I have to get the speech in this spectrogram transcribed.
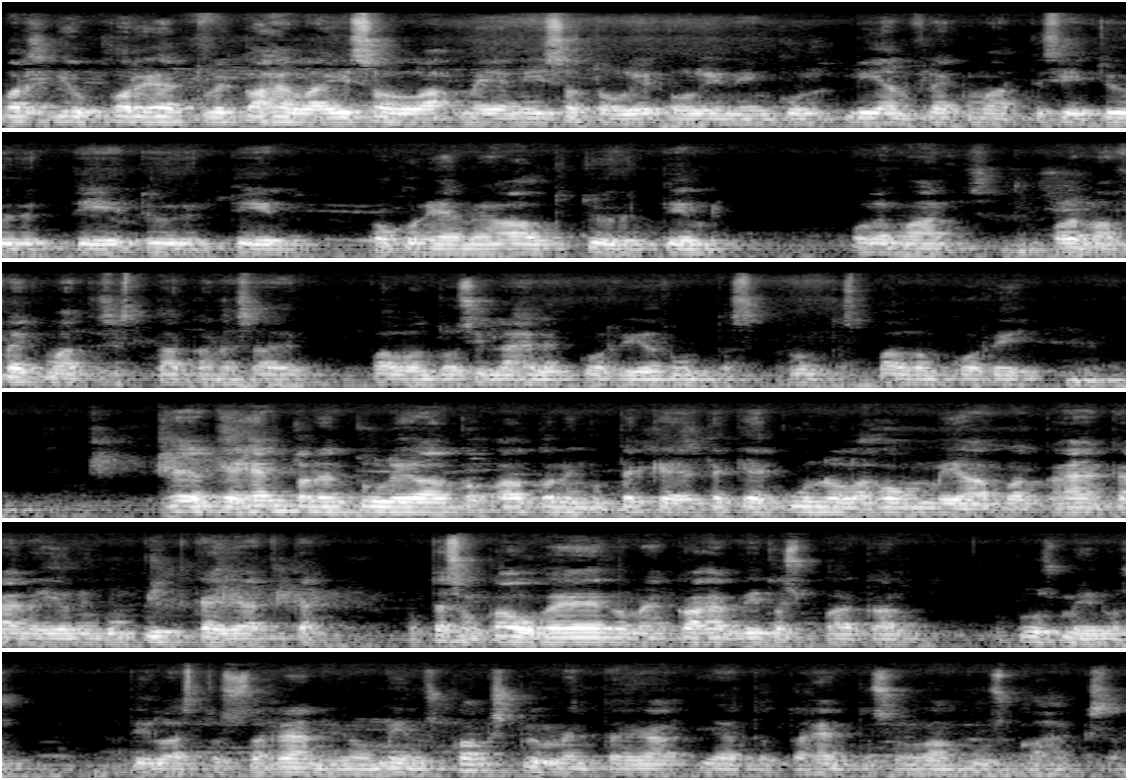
varsinkin kun Korihait tuli kahdella isolla, meidän isot oli, oli niin kuin liian flegmaattisia, tyydyttiin, tyydyttiin Okuniemen Aalto tyydyttiin olemaan, olemaan flegmaattisesti takana, sai pallon tosi lähelle koria, runtas, runtas pallon koriin. sen Hentonen tuli ja alkoi alko niin tekee, tekee kunnolla hommia, vaikka hänkään ei ole niin pitkä jätkä. Mutta tässä on kauhean ero meidän kahden viitospaikan plus-miinus tilastossa. Rändin on miinus 20 ja, ja tota, Hentosella on plus 8.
